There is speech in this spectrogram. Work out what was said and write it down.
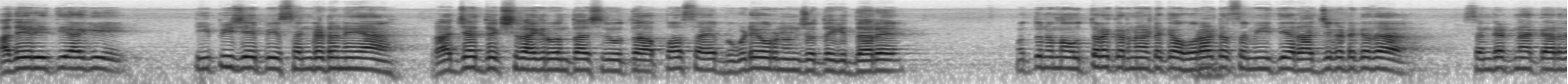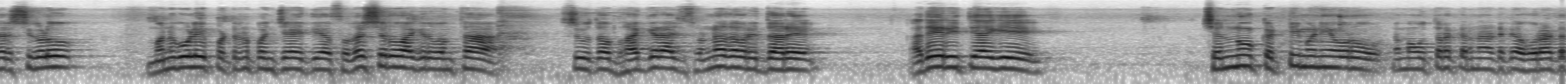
ಅದೇ ರೀತಿಯಾಗಿ ಟಿ ಪಿ ಜೆ ಪಿ ಸಂಘಟನೆಯ ರಾಜ್ಯಾಧ್ಯಕ್ಷರಾಗಿರುವಂಥ ಶ್ರೀಯುತ ಅಪ್ಪ ಸಾಹೇಬ್ ಬುಗಡೆ ಅವರು ನನ್ನ ಜೊತೆಗಿದ್ದಾರೆ. ಮತ್ತು ನಮ್ಮ ಉತ್ತರ ಕರ್ನಾಟಕ ಹೋರಾಟ ಸಮಿತಿಯ ರಾಜ್ಯ ಘಟಕದ ಸಂಘಟನಾ ಕಾರ್ಯದರ್ಶಿಗಳು, ಮನಗೂಳಿ ಪಟ್ಟಣ ಪಂಚಾಯಿತಿಯ ಸದಸ್ಯರು ಆಗಿರುವಂಥ ಶ್ರೀಯುತ ಭಾಗ್ಯರಾಜ್ ಸೊಣ್ಣದವರಿದ್ದಾರೆ. ಅದೇ ರೀತಿಯಾಗಿ ಚೆನ್ನು ಕಟ್ಟಿಮಣಿಯವರು ನಮ್ಮ ಉತ್ತರ ಕರ್ನಾಟಕ ಹೋರಾಟ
